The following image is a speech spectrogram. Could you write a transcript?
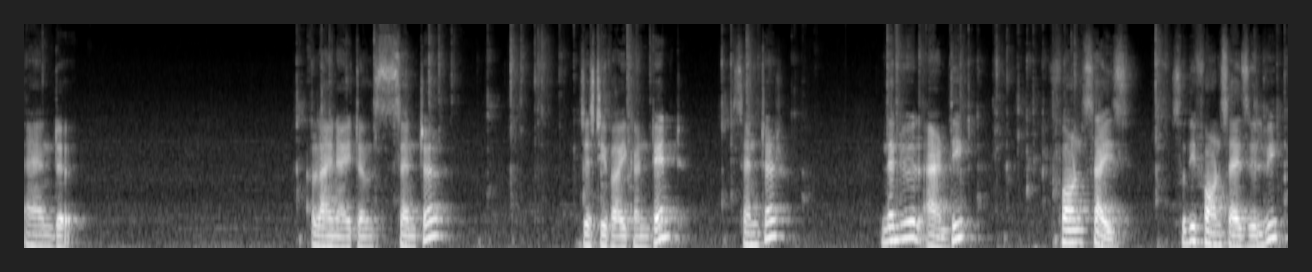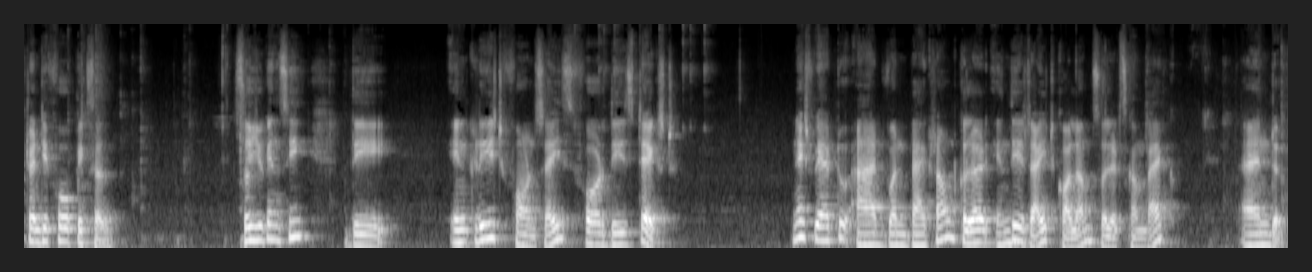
And align items center justify content center. Then we will add the font size so the font size will be 24 pixel. So you can see the increased font size for these text. Next we have to add one background color in the right column. So let's come back. And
